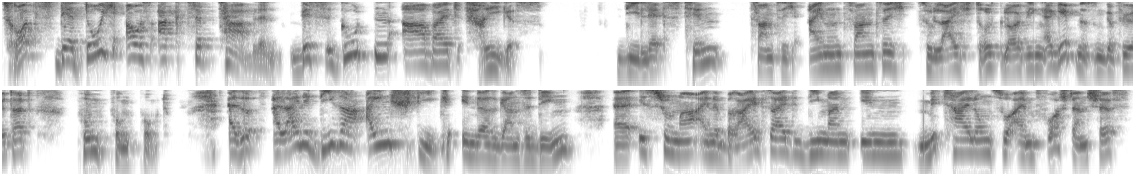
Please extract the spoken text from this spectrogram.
Trotz der durchaus akzeptablen bis guten Arbeit Frieges, die letzthin 2021 zu leicht rückläufigen Ergebnissen geführt hat. Punkt, Punkt, Punkt. Also alleine dieser Einstieg in das ganze Ding äh, ist schon mal eine Breitseite, die man in Mitteilungen zu einem Vorstandschef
